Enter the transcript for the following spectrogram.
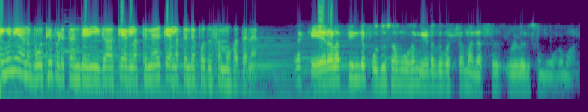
എങ്ങനെയാണ് ബോധ്യപ്പെടുത്താൻ കഴിയുക കേരളത്തിന് കേരളത്തിന്റെ പൊതുസമൂഹത്തിന്? കേരളത്തിന്റെ പൊതുസമൂഹം ഇടതുപക്ഷ മനസ്സ് ഉള്ള ഒരു സമൂഹമാണ്.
